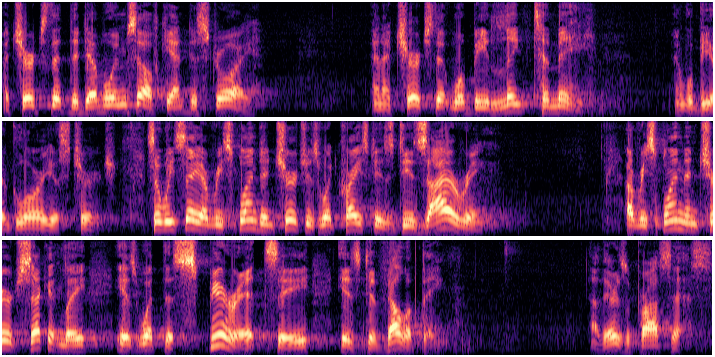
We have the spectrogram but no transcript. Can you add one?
a church that the devil himself can't destroy and a church that will be linked to me and will be a glorious church. So we say a resplendent church is what Christ is desiring. A resplendent church, secondly, is what the Spirit, see, is developing. Now there's a process.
